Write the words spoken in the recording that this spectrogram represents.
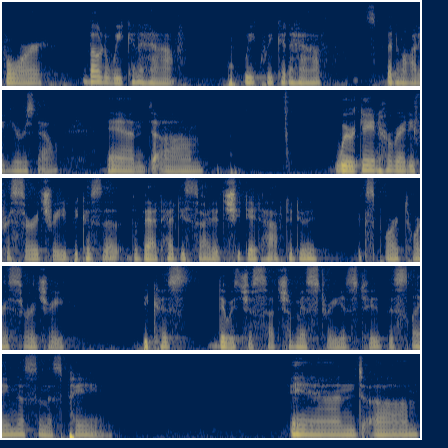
for about a week and a half, week, week and a half. It's been a lot of years now. And um, we were getting her ready for surgery because the, the vet had decided she did have to do exploratory surgery because there was just such a mystery as to this lameness and this pain. And um,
